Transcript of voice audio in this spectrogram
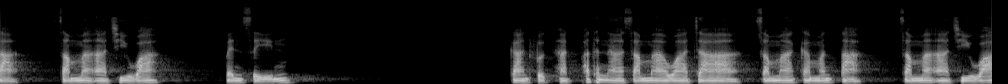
ตะ สัมมาอาชีวะ เป็นศีล การฝึกหัดพัฒนาสัมมาวาจา สัมมากัมมันตะ สัมมาอาชีวะ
